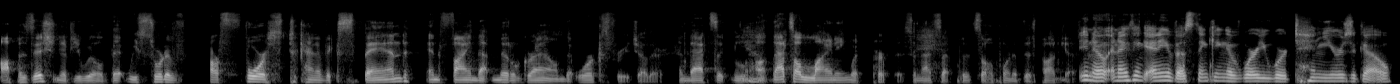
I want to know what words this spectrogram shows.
opposition if you will that we sort of are forced to kind of expand and find that middle ground that works for each other and that's a, Yeah. that's aligning with purpose and that's that's the whole point of this podcast you right? know and i think any of us thinking of where you were 10 years ago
